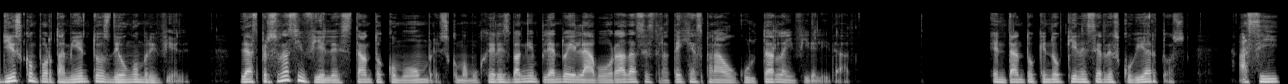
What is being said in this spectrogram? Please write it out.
10 comportamientos de un hombre infiel. Las personas infieles, tanto como hombres como mujeres, van empleando elaboradas estrategias para ocultar la infidelidad, en tanto que no quieren ser descubiertos. Así,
